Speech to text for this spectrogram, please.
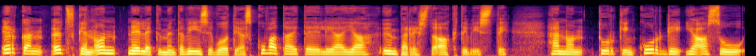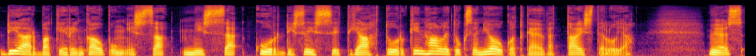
Erkan Ötsken on 45-vuotias kuvataiteilija ja ympäristöaktivisti. Hän on Turkin kurdi ja asuu Diyarbakirin kaupungissa, missä kurdisissit ja Turkin hallituksen joukot käyvät taisteluja. Myös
